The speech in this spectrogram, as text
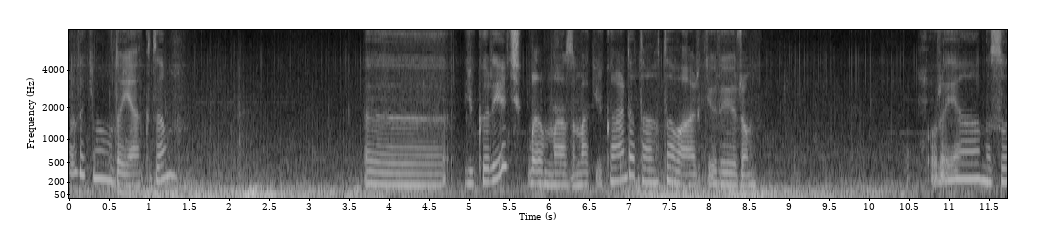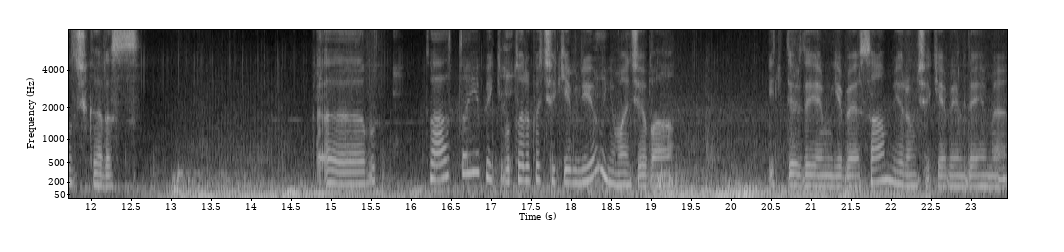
Buradaki mumu da yaktım. Ee, yukarıya çıkmam lazım. Bak yukarıda tahta var görüyorum. Oraya nasıl çıkarız? Ee, bu tahtayı peki bu tarafa çekebiliyor muyum acaba? İttirdiğim gibi sanmıyorum çekebildiğimi.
